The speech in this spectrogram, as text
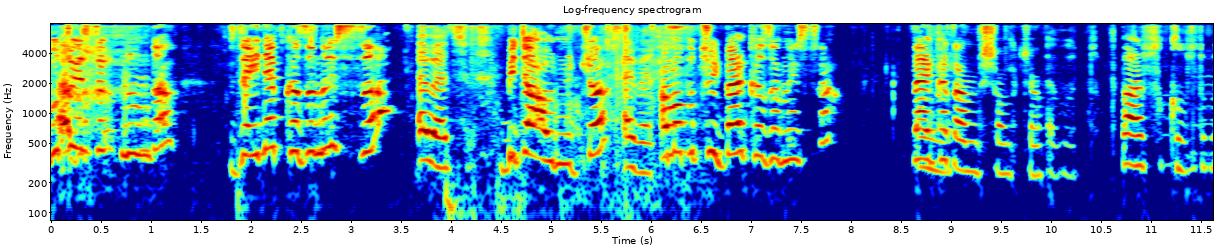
Bu tur sonunda Zeynep kazanırsa Evet. bir daha oynayacağız. Evet. Ama bu tur ben kazanırsa ben kazanmış olacağım. Evet. Ben sıkıldım.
